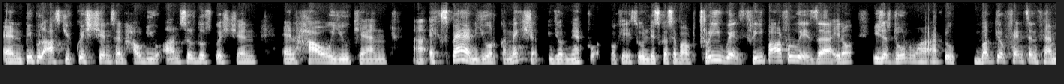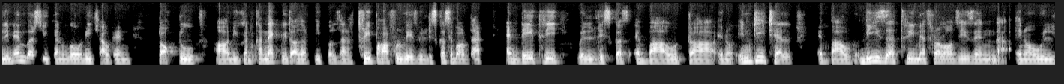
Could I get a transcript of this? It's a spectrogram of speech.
And people ask you questions and how do you answer those questions and how you can uh, expand your connection your network okay? So we'll discuss about three ways three powerful ways uh, you know you just don't have to bug your friends and family members. You can go reach out and talk to or you can connect with other people. There are three powerful ways we'll discuss about that. And day three we'll discuss about uh, you know in detail about these uh, three methodologies. And uh, you know we'll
